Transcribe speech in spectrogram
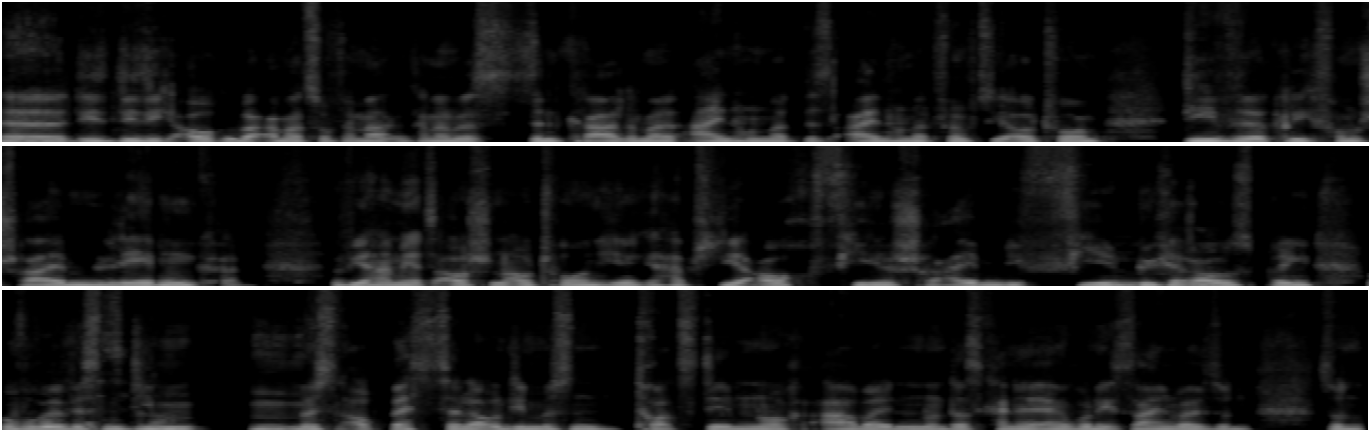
äh, die, die sich auch über Amazon vermarkten kann. Aber es sind gerade mal 100 bis 150 Autoren, die wirklich vom Schreiben leben können. Wir haben jetzt auch schon Autoren hier gehabt, die auch viel schreiben, die viel Mhm. Bücher rausbringen und wo wir Auch wissen, die Bestseller. müssen auch Bestseller und die müssen trotzdem noch arbeiten und das kann ja irgendwo nicht sein, weil so, so,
